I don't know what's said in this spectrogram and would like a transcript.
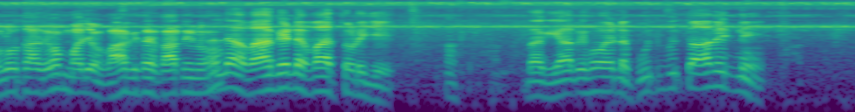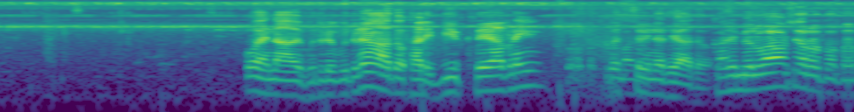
ભલો થાય માજો વાઘ થાય તાતીનો. હો. અલ્યા વાઘ એટલે વાત થોડી ગઈ બાકી આપે હું એટલે ભૂત ભૂત તો આવે જ નહીં. કોઈ ના આવે ભૂતડે ભૂતળે ના આ તો ખાલી બીક છે આપણી. કશું નથી આ તો ઘરે આવશે રો તો તો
